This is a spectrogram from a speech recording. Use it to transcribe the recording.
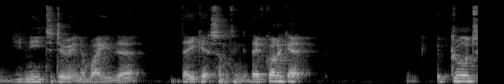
you need to do it in a way that they get something. They've got to get a good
